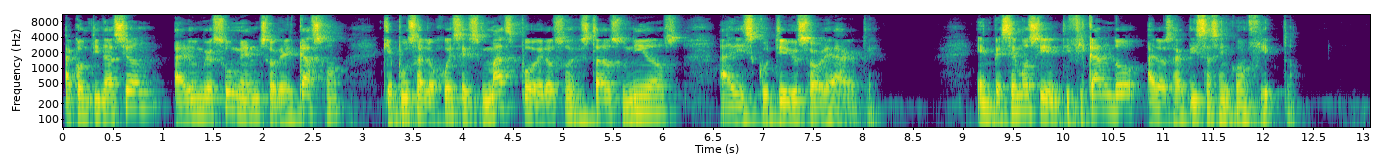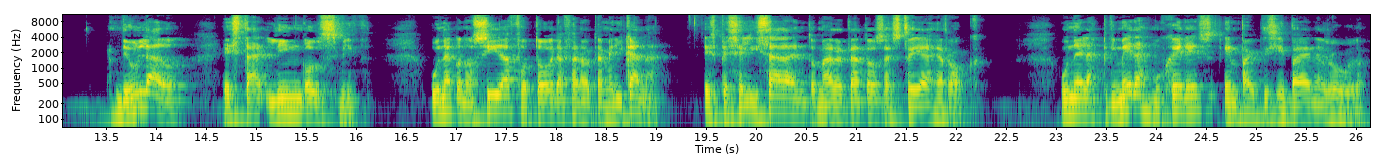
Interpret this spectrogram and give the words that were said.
A continuación, haré un resumen sobre el caso que puso a los jueces más poderosos de Estados Unidos a discutir sobre arte. Empecemos identificando a los artistas en conflicto. De un lado está Lynn Goldsmith, una conocida fotógrafa norteamericana, especializada en tomar retratos a estrellas de rock. Una de las primeras mujeres en participar en el rubro.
